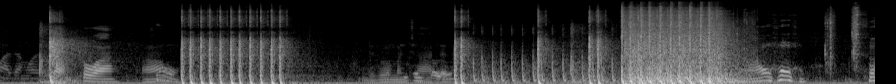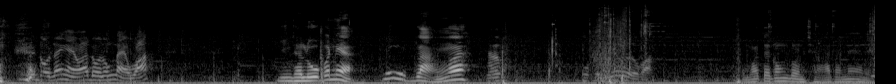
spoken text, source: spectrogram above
มาจังเลยสองตัวเอ้าเดี๋ยวโดนมันชาร์จแล้วนะเอ้า ไม่โดนได้ไงวะ โดนตรงไหนวะยิงทะลุปะเนี่ย หลังวะ โอ้เป็นเยอะว่ะผมว่าจะต้องโดนชาร์จแล้วแน่เลย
